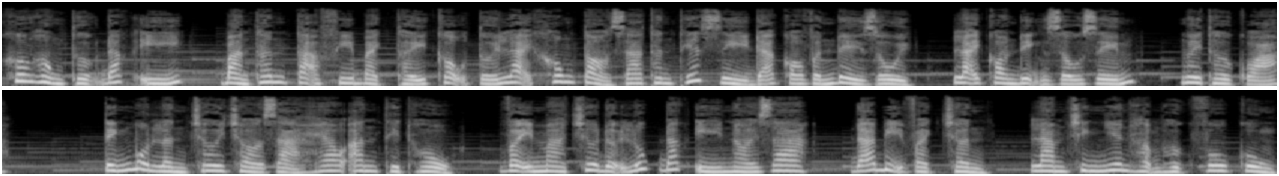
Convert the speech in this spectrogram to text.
Khương Hồng Thược đắc ý, bản thân tạ phi bạch thấy cậu tới lại không tỏ ra thân thiết gì đã có vấn đề rồi, lại còn định giấu giếm, ngây thơ quá. Tính một lần chơi trò giả heo ăn thịt hổ, vậy mà chưa đợi lúc đắc ý nói ra, đã bị vạch trần, làm trình nhiên hậm hực vô cùng.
